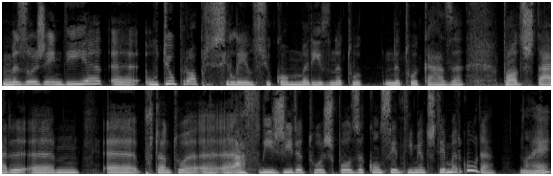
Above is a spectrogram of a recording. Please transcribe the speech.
mas hoje em dia uh, o teu próprio silêncio como marido na tua, na tua casa pode estar, um, uh, portanto, a, a, afligir a tua esposa com sentimentos de amargura não é?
